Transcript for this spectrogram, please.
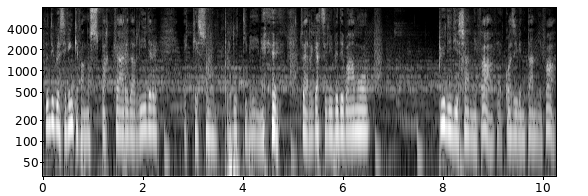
tutti questi film che fanno spaccare da ridere e che sono prodotti bene. cioè, ragazzi, li vedevamo più di dieci anni fa, quasi vent'anni fa,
